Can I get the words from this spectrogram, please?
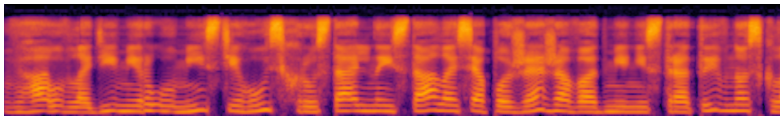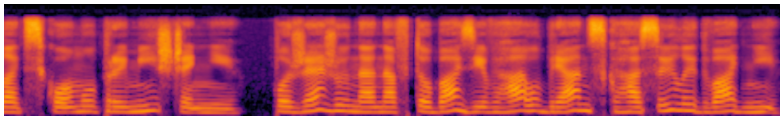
В Гау Владімір у місті Гусь Хрустальний сталася пожежа в адміністративно-складському приміщенні. Пожежу на нафтобазі в Гау Брянськ гасили два дні.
